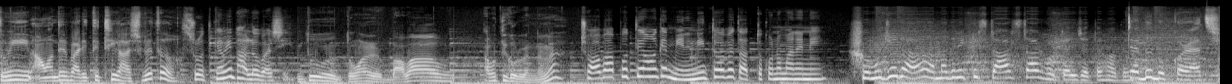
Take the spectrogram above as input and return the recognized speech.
তুমি আমাদের বাড়িতে ঠিক আসবে তো? স্রোতকে আমি ভালোবাসি। কিন্তু তোমার বাবা আপত্তি করবেন না না? সব আপত্তি আমাকে মেনে নিতে হবে তার তো কোনো মানে নেই। সমুদ্রদা আমাদের একটু স্টার স্টার হোটেল যেতে হবে। টেবিল বুক করা আছে।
